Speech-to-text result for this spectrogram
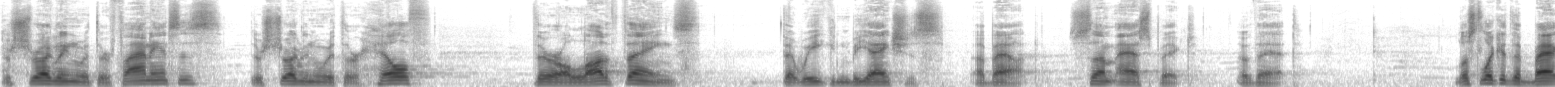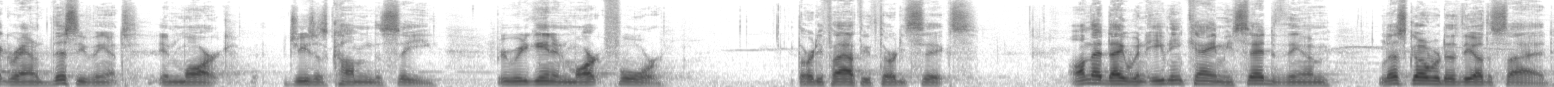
they're struggling with their finances, they're struggling with their health. There are a lot of things that we can be anxious about, some aspect of that. Let's look at the background of this event in Mark, Jesus calming the sea. We read again in Mark 4, 35 through 36. On that day, when evening came, he said to them, Let's go over to the other side.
